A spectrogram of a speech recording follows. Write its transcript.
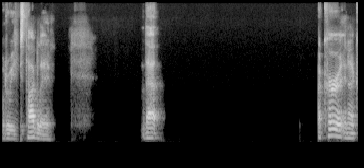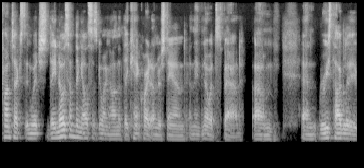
Ruiz Tagle that occur in a context in which they know something else is going on that they can't quite understand and they know it's bad. Um, and Ruiz Tagle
